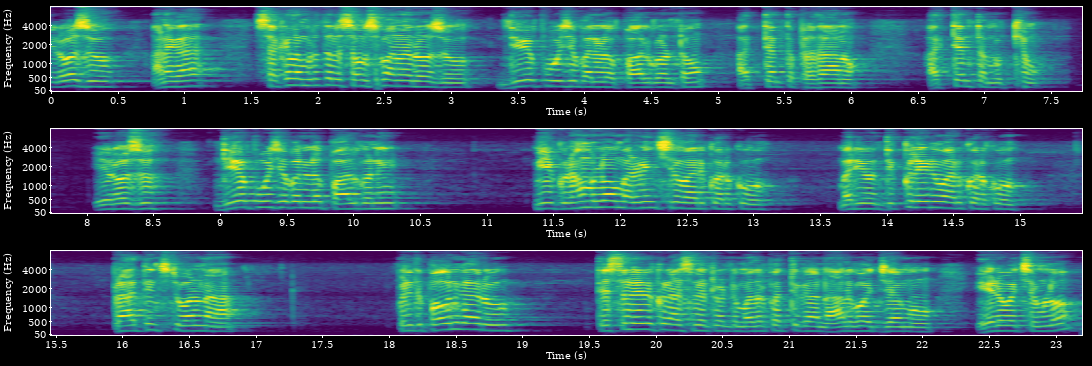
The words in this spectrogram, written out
ఈరోజు అనగా సకల మృతుల సంస్మరణ రోజు దివ్య పూజ బలిలో పాల్గొనటం అత్యంత ప్రధానం అత్యంత ముఖ్యం. ఈరోజు దివ్య పూజ బలిలో పాల్గొని మీ గృహంలో మరణించిన వారి కొరకు మరియు దిక్కులేని వారి కొరకు ప్రార్థించడం వలన పునీత పౌల్ గారు తెస్సలేలకు రాసినటువంటి మొదటి పత్రిక నాలుగో అధ్యాయము ఏడవ వచ్చంలో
